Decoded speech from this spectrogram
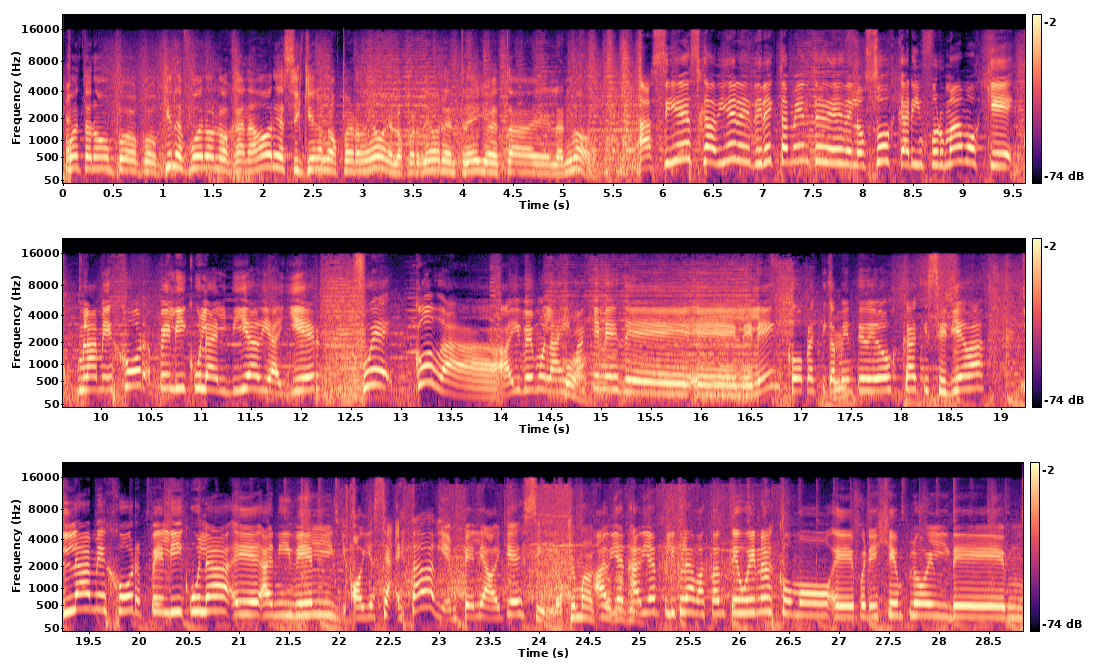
Cuéntanos un poco, ¿quiénes fueron los ganadores y quiénes los perdedores? Los perdedores, entre ellos está el animador. Así es, Javier, eh, directamente desde los Oscar informamos que la mejor película el día de ayer fue Coda. Ahí vemos las Coda. imágenes del elenco prácticamente de Oscar que se lleva la mejor película eh, a nivel... Oye, o sea, estaba bien peleado, hay que decirlo. ¿Qué más? ¿Qué Habían, películas bastante buenas como, eh, por ejemplo, el de... mm,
